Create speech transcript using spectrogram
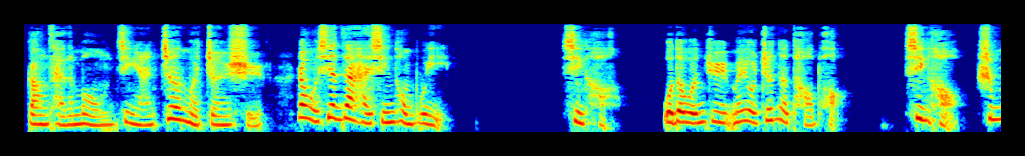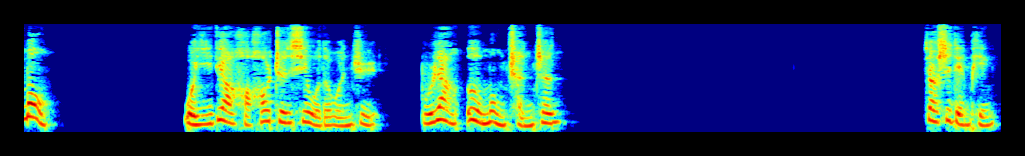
刚才的梦竟然这么真实，让我现在还心痛不已。幸好我的文具没有真的逃跑，幸好是梦。我一定要好好珍惜我的文具，不让噩梦成真。”教师点评：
